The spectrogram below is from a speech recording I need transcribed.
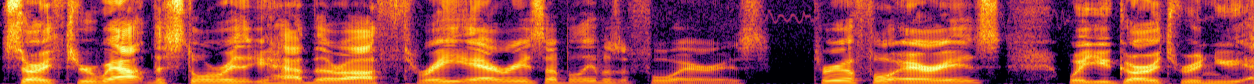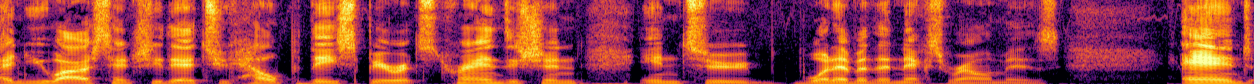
So throughout the story that you have, there are three areas, I believe, was it four areas? Three or four areas where you go through and you and you are essentially there to help these spirits transition into whatever the next realm is. And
